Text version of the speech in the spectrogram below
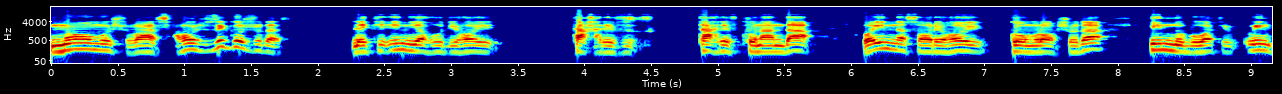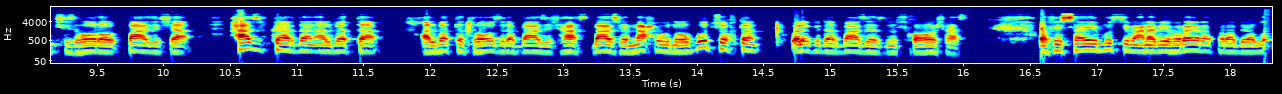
نامش و اصحاش ذکر شده است. لیکن این یهودی های تحریف تحریف کننده و این نصاری های گمراه شده این نبوت و این چیزها را بعضیش حذف کردن. البته البته تازه را بعضیش هست. بعضی محو نابود ساختن ولی در بعضی از نسخه هاش هست. و فی صحیح مسلم عن ابي هريره رضی الله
